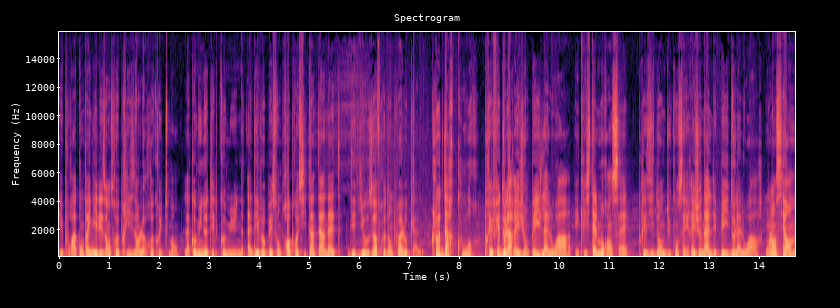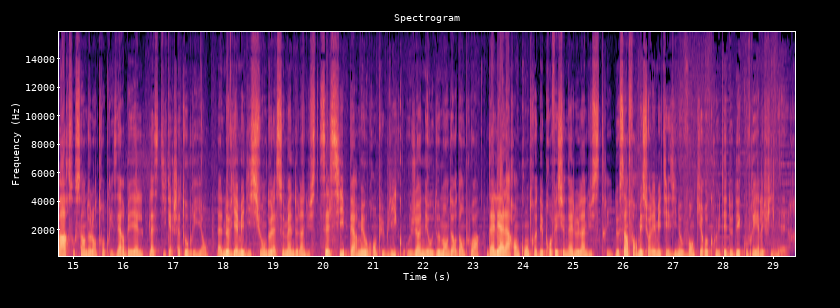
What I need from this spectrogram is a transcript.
Et pour accompagner les entreprises dans leur recrutement, la communauté de communes a développé son propre site internet dédié aux offres d'emploi locales. Claude Darcourt, préfet de la région Pays de la Loire, et Christelle Morancet, présidente du Conseil régional des Pays de la Loire, ont lancé en mars au sein de l'entreprise RBL Plastique à Châteaubriand la 9e édition de la Semaine de l'Industrie. Celle-ci permet au grand public, aux jeunes et aux demandeurs d'emploi d'aller à la rencontre des professionnels de l'industrie, de s'informer sur les métiers innovants qui recrutent et de découvrir les filières.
